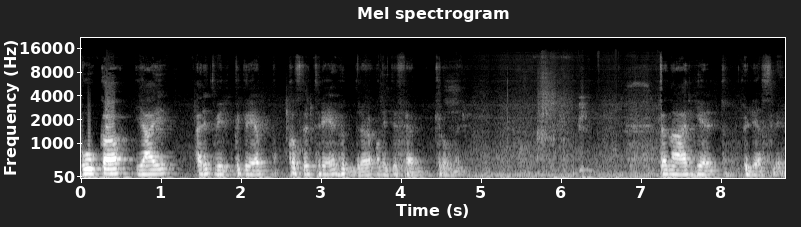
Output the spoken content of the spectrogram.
Boka 'Jeg er et vilt begrep' koster 395 kroner. Den er helt uleselig.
